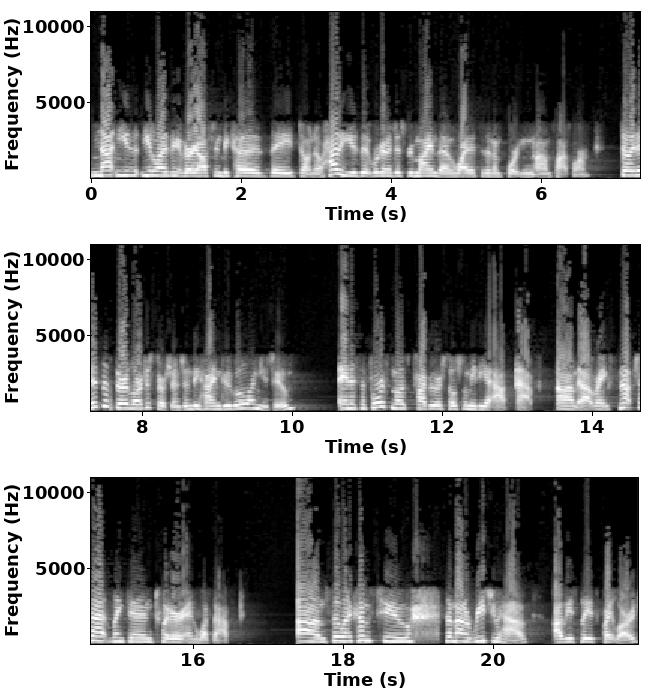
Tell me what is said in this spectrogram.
not use, utilizing it very often because they don't know how to use it, we're going to just remind them why this is an important um, platform. So it is the third largest search engine behind Google and YouTube, and it's the fourth most popular social media app. app. Um, it outranks Snapchat, LinkedIn, Twitter, and WhatsApp. Um, so when it comes to the amount of reach you have, obviously it's quite large.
